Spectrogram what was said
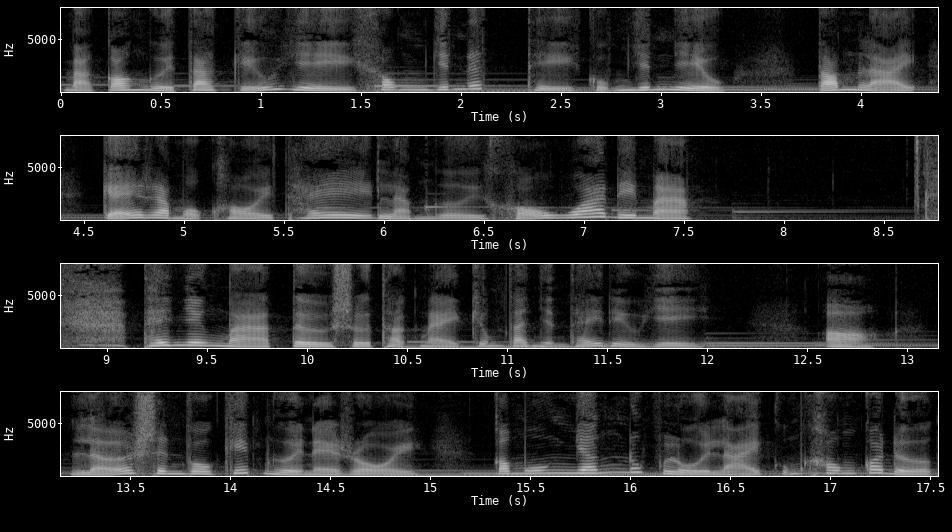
mà con người ta kiểu gì không dính ít thì cũng dính nhiều. Tóm lại, kể ra một hồi thấy làm người khổ quá đi mà. Thế nhưng mà từ sự thật này chúng ta nhìn thấy điều gì? Ờ, à, lỡ sinh vô kiếp người này rồi, có muốn nhấn nút lùi lại cũng không có được,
